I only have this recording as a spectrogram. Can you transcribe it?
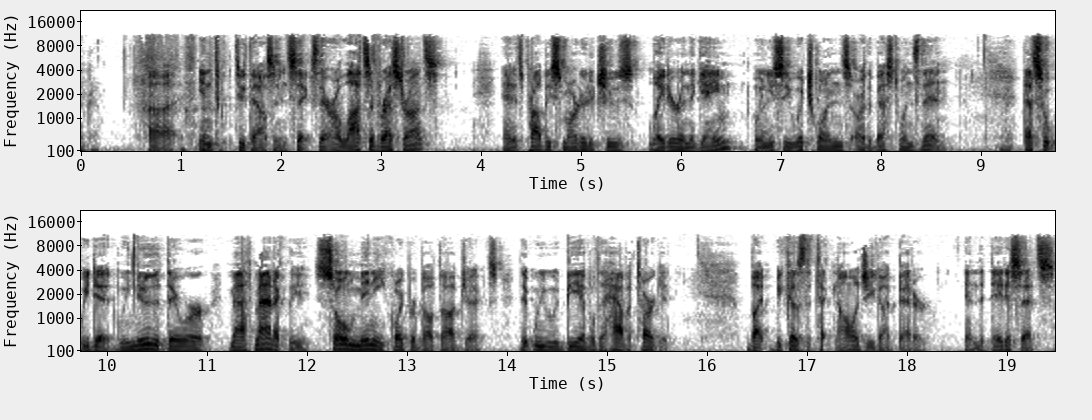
Okay. uh, in t- 2006. There are lots of restaurants, and it's probably smarter to choose later in the game when you see which ones are the best ones then. That's what we did. We knew that there were mathematically so many Kuiper Belt objects that we would be able to have a target. But because the technology got better and the data sets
